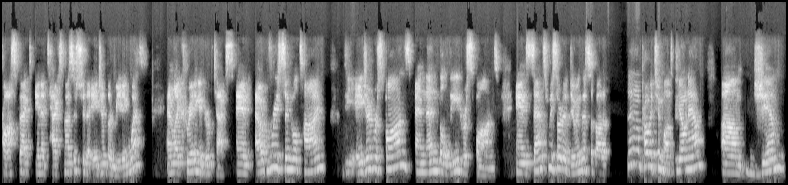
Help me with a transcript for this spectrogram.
prospect in a text message to the agent they're meeting with and like creating a group text. And every single time the agent responds and then the lead responds. And since we started doing this about eh, probably two months ago now, um, Jim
